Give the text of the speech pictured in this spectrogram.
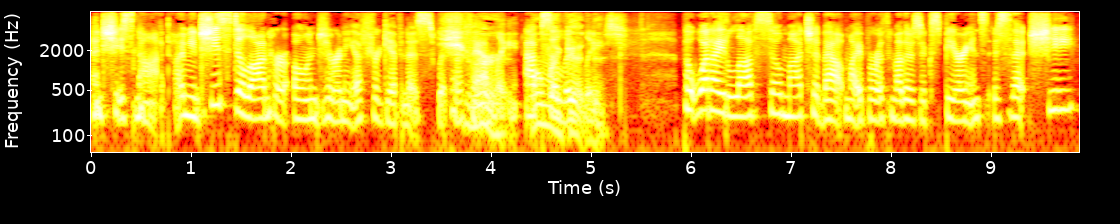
and she's not. I mean, she's still on her own journey of forgiveness with sure. her family. Oh, Absolutely. Oh but what I love so much about my birth mother's experience is that she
